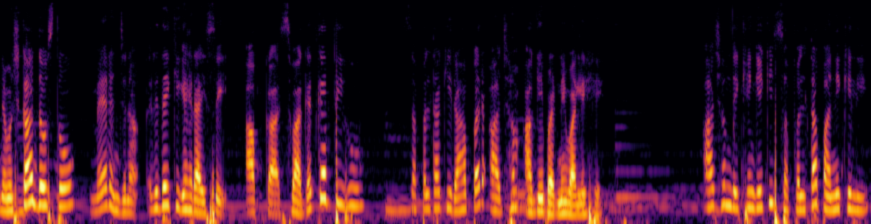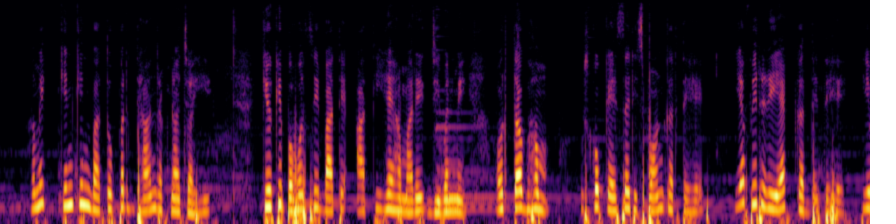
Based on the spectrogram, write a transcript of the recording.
नमस्कार दोस्तों, मैं रंजना, हृदय की गहराई से आपका स्वागत करती हूँ। सफलता की राह पर आज हम आगे बढ़ने वाले हैं। आज हम देखेंगे कि सफलता पाने के लिए हमें किन किन बातों पर ध्यान रखना चाहिए, क्योंकि बहुत सी बातें आती है हमारे जीवन में और तब हम उसको कैसे रिस्पॉन्ड करते हैं या फिर रिएक्ट कर देते हैं, ये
